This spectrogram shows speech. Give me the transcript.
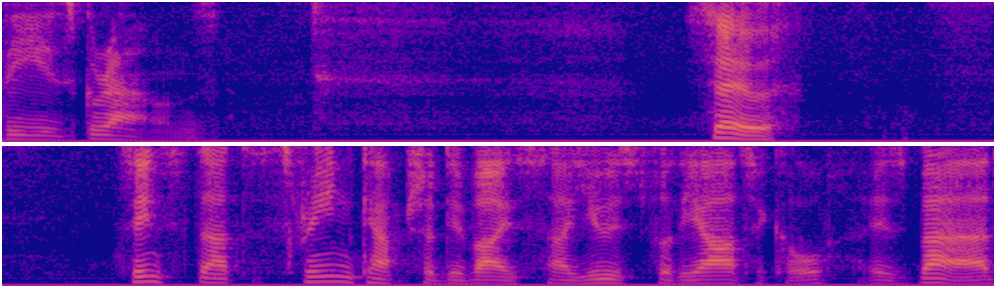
these grounds. So since that screen capture device I used for the article is bad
